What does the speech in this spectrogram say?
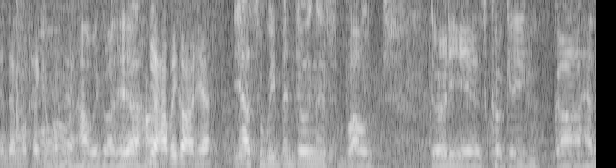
and then we'll take it from Oh, there. how we got here, huh? yeah, how we got here. Yeah, so we've been doing this about 30 years cooking. Uh, had,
